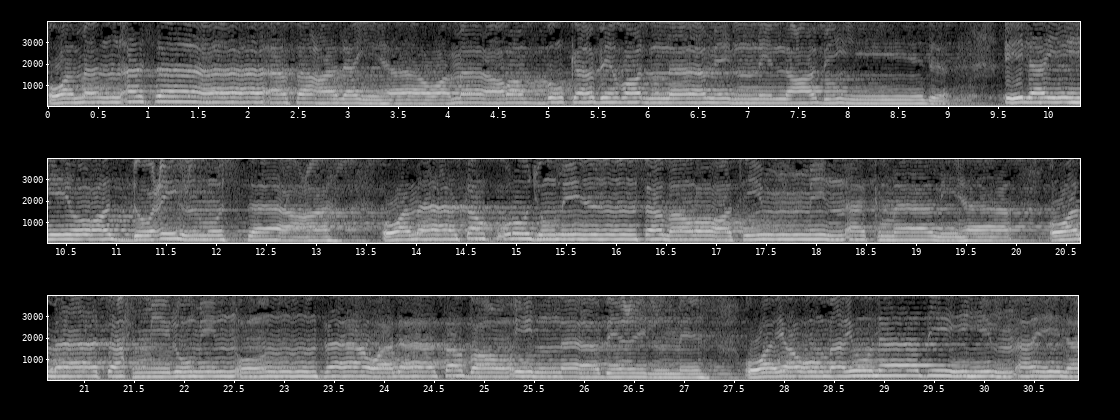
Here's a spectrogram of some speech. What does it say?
ومن أساء فعليها وما ربك بظلام للعبيد إليه يرد علم الساعة وما تخرج من ثمرات من أكمامها وما تحمل من أنثى ولا تضع إلا بعلمه ويوم يناديهم أين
